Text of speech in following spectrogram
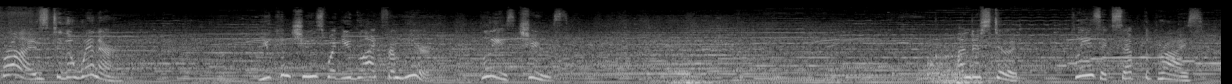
prize to the winner. You can choose what you'd like from here. Please choose. Understood. Please accept the prize.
